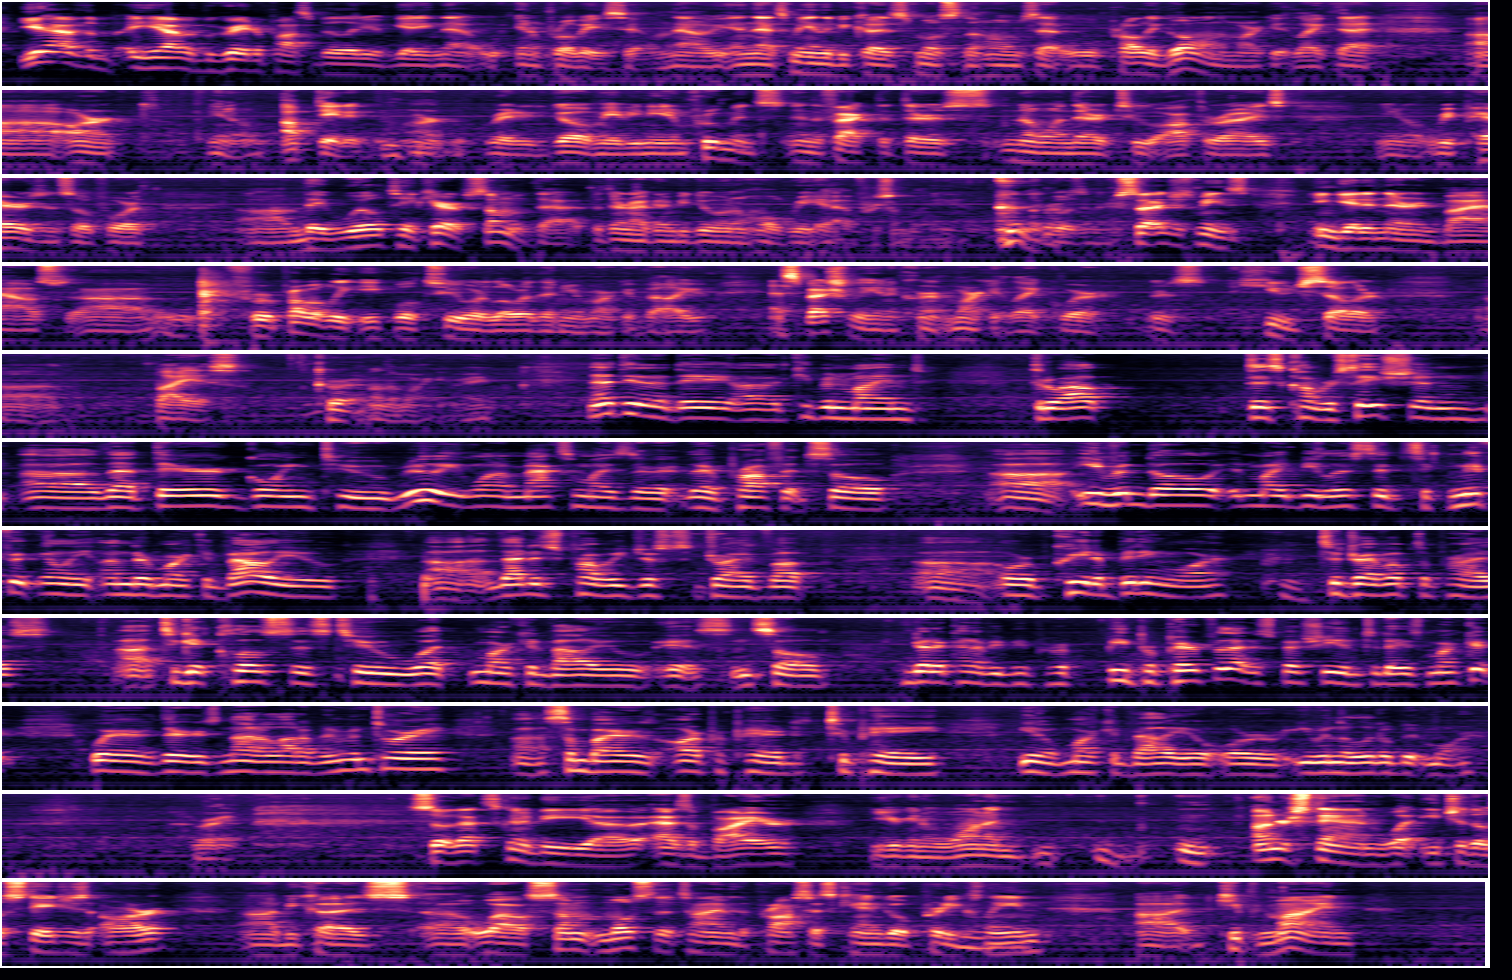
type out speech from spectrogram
you have the you have a greater possibility of getting that in a probate sale now, and that's mainly because most of the homes that will probably go on the market like that uh, aren't you know updated, aren't ready to go. Maybe need improvements, and the fact that there's no one there to authorize you know repairs and so forth. Um, they will take care of some of that, but they're not going to be doing a whole rehab for somebody that goes in there. So that just means you can get in there and buy a house uh, for probably equal to or lower than your market value, especially in a current market like where there's huge seller uh, bias Correct. on the market, right? And at the end of the day, uh, keep in mind throughout this conversation uh, that they're going to really want to maximize their, their profit. So uh, even though it might be listed significantly under market value, uh, that is probably just to drive up uh, or create a bidding war to drive up the price uh, to get closest to what market value is. And so you gotta kind of be, be be prepared for that, especially in today's market where there's not a lot of inventory. Uh, some buyers are prepared to pay, you know, market value or even a little bit more. Right. So that's going to be uh, as a buyer, you're going to want to understand what each of those stages are, uh, because uh, while some most of the time the process can go pretty clean, uh, keep in mind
